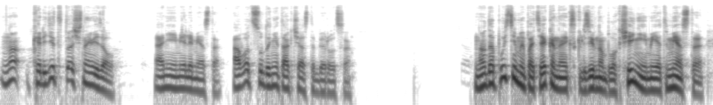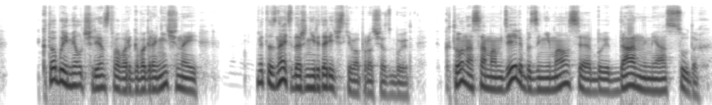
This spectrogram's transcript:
Ну, кредит точно видел. Они имели место. А вот суда не так часто берутся. Но, допустим, ипотека на эксклюзивном блокчейне имеет место. Кто бы имел членство в ограниченной... Это, знаете, даже не риторический вопрос сейчас будет. Кто на самом деле бы занимался бы данными о судах?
